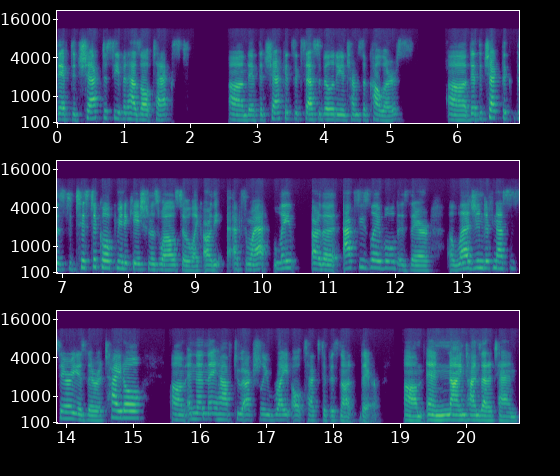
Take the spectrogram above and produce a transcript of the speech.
They have to check to see if it has alt text. Um, they have to check its accessibility in terms of colors. Uh, they have to check the, the statistical communication as well. So like, are the X and Y lab, are the axes labeled? Is there a legend if necessary? Is there a title? Um, and then they have to actually write alt text if it's not there. Um, and nine times out of 10,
